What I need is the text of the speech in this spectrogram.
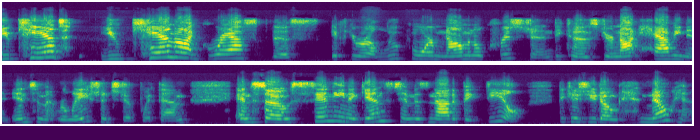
you can't you cannot grasp this if you're a lukewarm nominal Christian because you're not having an intimate relationship with him. And so sinning against him is not a big deal because you don't know him.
